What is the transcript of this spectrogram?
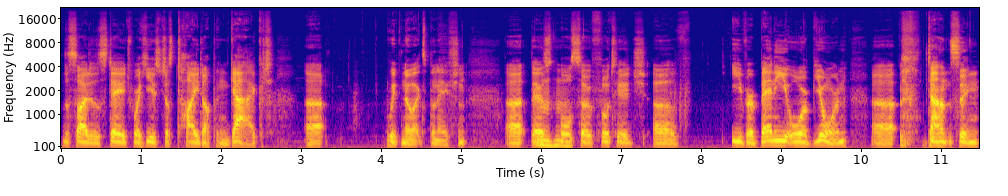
the side of the stage where he is just tied up and gagged, uh, with no explanation. Uh, there's also footage of either Benny or Bjorn uh, dancing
